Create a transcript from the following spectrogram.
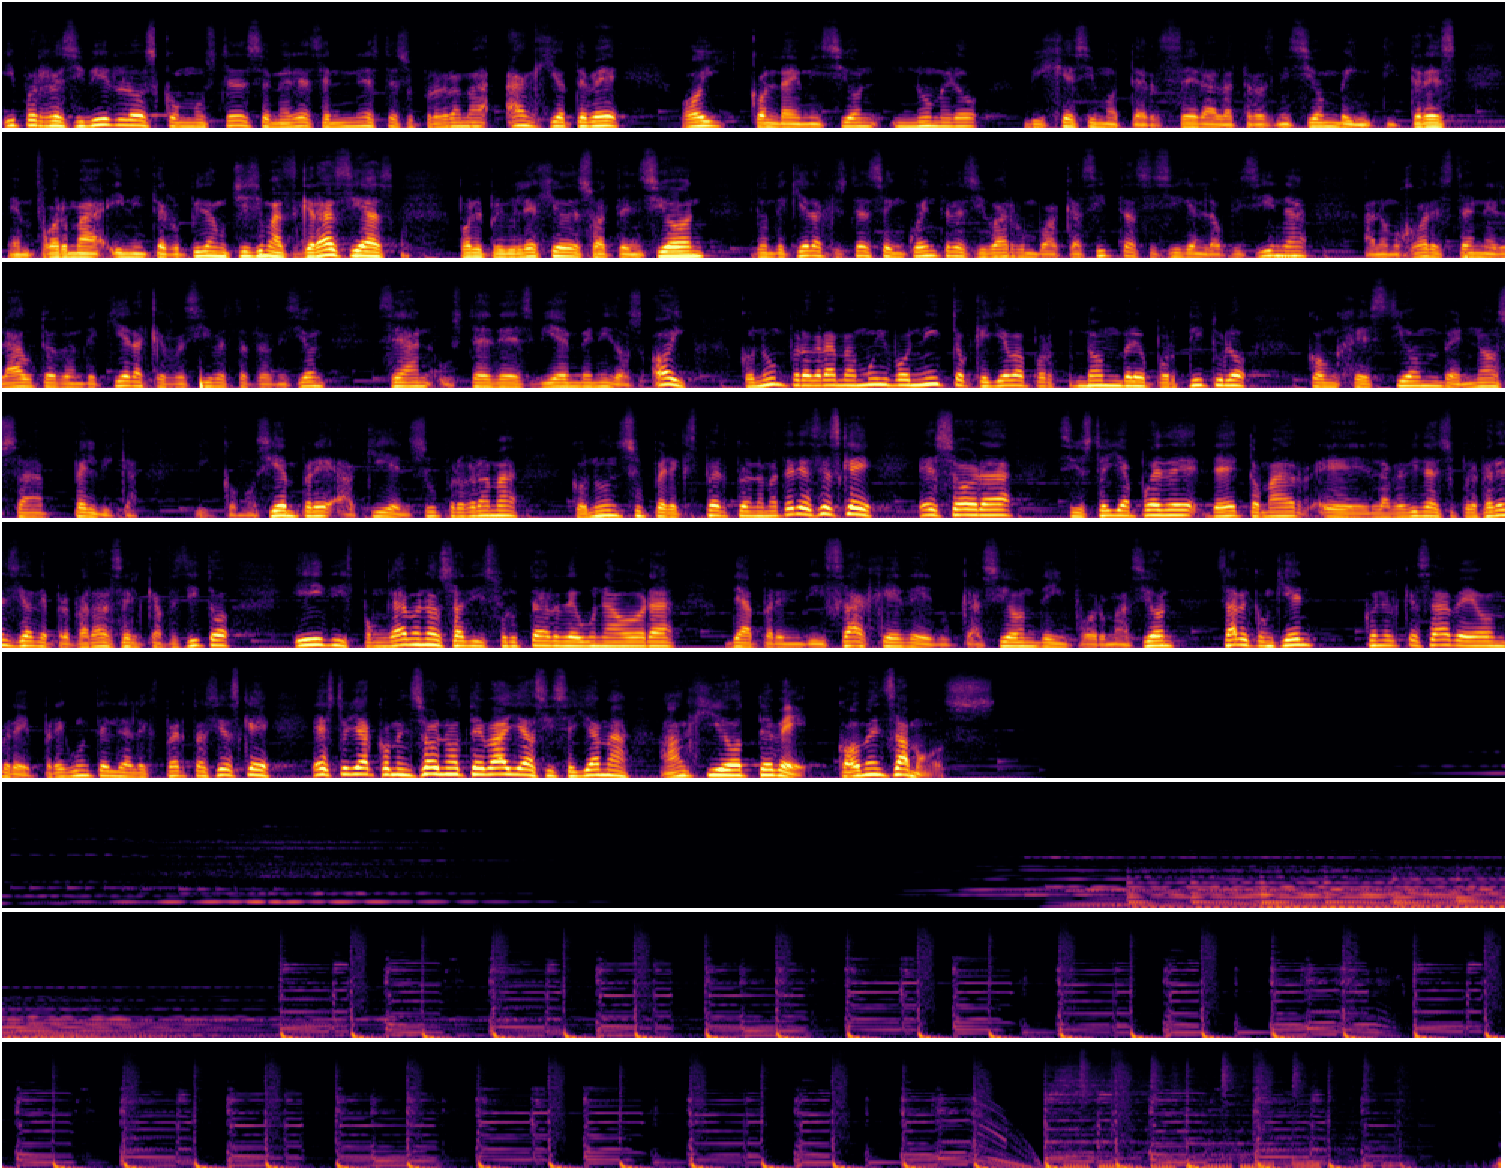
y pues recibirlos como ustedes se merecen en este su programa Angio TV, hoy con la emisión número vigésimo tercera, la transmisión 23 en forma ininterrumpida. Muchísimas gracias por el privilegio de su atención, donde quiera que usted se encuentre, si va rumbo a casita, si sigue en la oficina, a lo mejor está en el auto, donde quiera que reciba esta transmisión, sean ustedes bienvenidos. Hoy, con un programa muy bonito que lleva por nombre o por título Congestión Venosa Pélvica. Y como siempre, aquí en su programa, con un super experto en la materia. Así es que es hora, si usted ya puede, de tomar eh, la bebida de su preferencia, de prepararse el cafecito y dispongámonos a disfrutar de una hora de aprendizaje, de educación, de información. ¿Sabe con quién? Con el que sabe, hombre. Pregúntele al experto. Así es que esto ya comenzó, no te vayas y se llama Angio TV. Comenzamos.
